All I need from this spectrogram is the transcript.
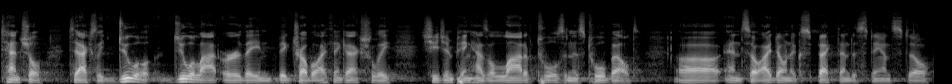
potential to actually do, a- do a lot, or are they in big trouble? I think actually Xi Jinping has a lot of tools in his tool belt. Uh, and so I don't expect them to stand still.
